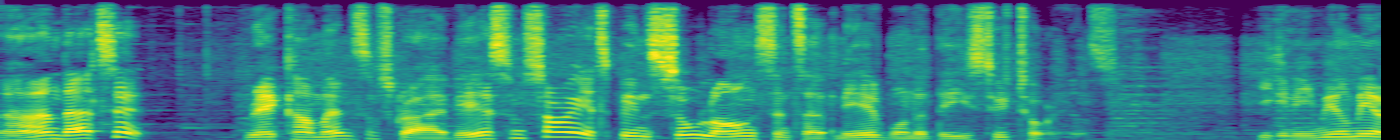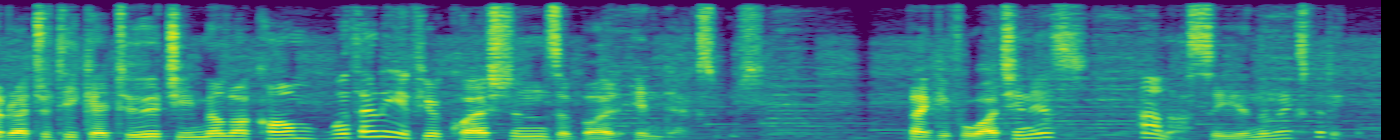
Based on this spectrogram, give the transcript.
And that's it. Rate, comment, subscribe, Ace. I'm sorry it's been so long since I've made one of these tutorials. You can email me at retrotk2 at gmail.com with any of your questions about indexers. Thank you for watching this, and I'll see you in the next video.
